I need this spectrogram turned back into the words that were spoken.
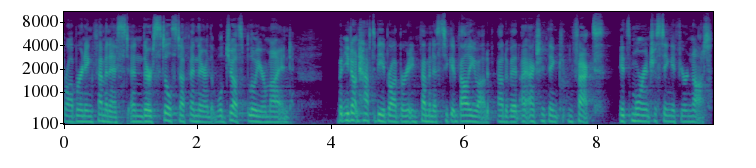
bra burning feminist, and there's still stuff in there that will just blow your mind. But you don't have to be a bra burning feminist to get value out of, out of it. I actually think, in fact, it's more interesting if you're not,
